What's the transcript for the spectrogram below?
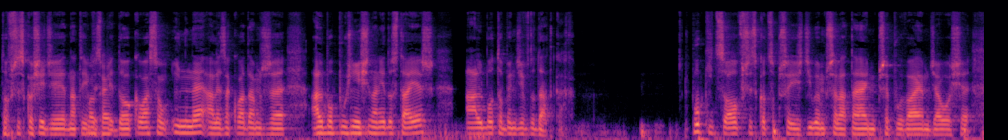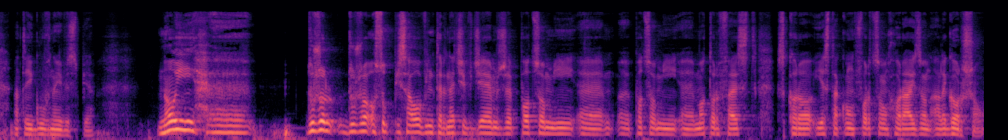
to wszystko się dzieje na tej Okej. wyspie. Dookoła są inne, ale zakładam, że albo później się na nie dostajesz, albo to będzie w dodatkach. Póki co wszystko co przejeździłem, przelatałem i przepływałem działo się na tej głównej wyspie. No i e, dużo, dużo osób pisało w internecie, widziałem, że po co mi, e, e, po co mi e, Motorfest, skoro jest taką Forcą Horizon, ale gorszą.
